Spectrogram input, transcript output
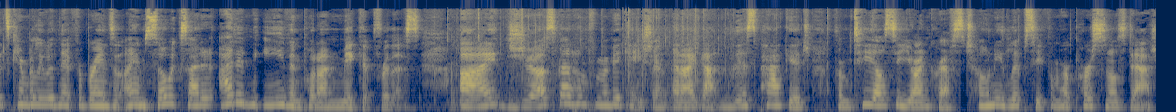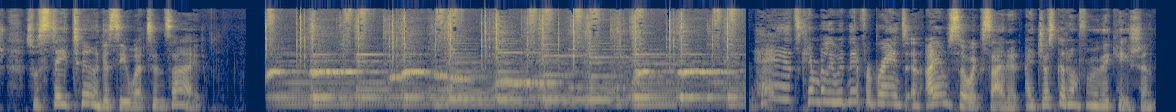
It's Kimberly with Knit for Brains, and I am so excited. I didn't even put on makeup for this. I just got home from a vacation, and I got this package from TLC Yarn Crafts Toni Lipsey from her personal stash. So stay tuned to see what's inside. Hey, it's Kimberly with Knit for Brains, and I am so excited. I just got home from a vacation.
